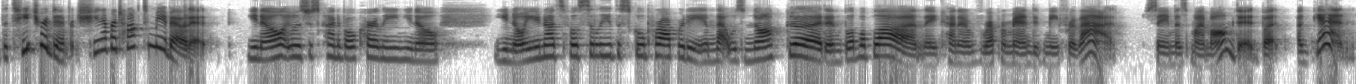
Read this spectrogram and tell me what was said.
the teacher didn't, she never talked to me about it. You know, it was just kind of, oh, Carlene, you know, you know you're not supposed to leave the school property and that was not good and blah blah blah and they kind of reprimanded me for that same as my mom did but again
